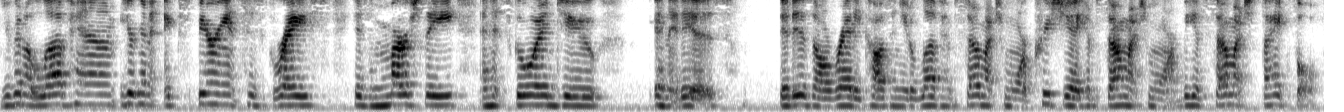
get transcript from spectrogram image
You're going to love him. You're going to experience his grace, his mercy, and it's going to, and it is, it is already causing you to love him so much more, appreciate him so much more, being so much thankful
